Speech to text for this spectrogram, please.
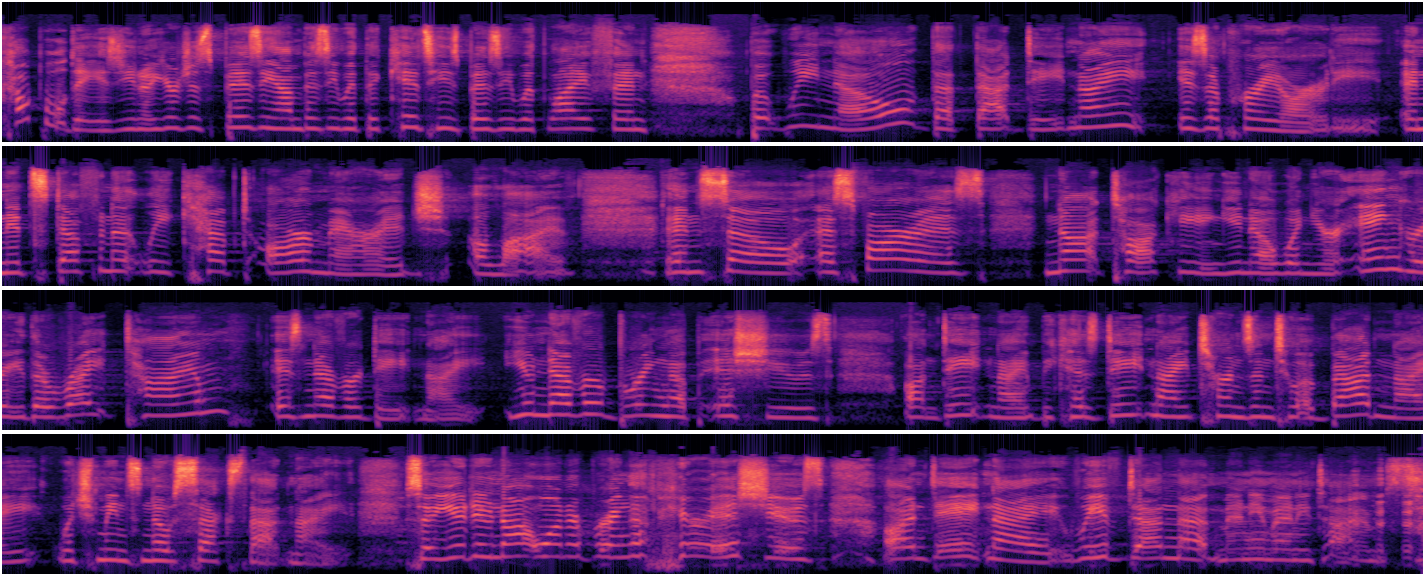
couple days. You know, you're just busy. I'm busy with the kids. He's busy with life. And but we know that that date night is a priority, and it's definitely kept our marriage alive. And so, as far as not talking, you know, when you're angry, the right time is never date night. You never bring up issues on date night because date night turns into a bad night, which means no sex that night. So you do not want to bring up your issues on date night. We've done that many, many times.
